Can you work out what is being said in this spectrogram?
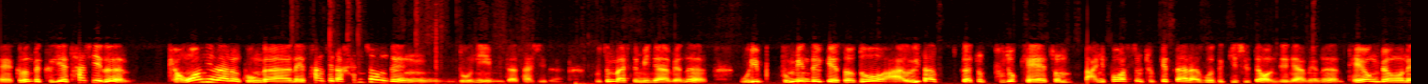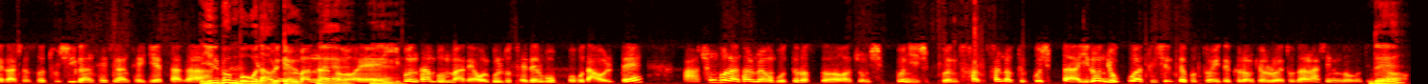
예, 그런데 그게 사실은 병원이라는 공간의 상세가 한정된 논의입니다, 사실은. 무슨 말씀이냐면은, 우리 국민들께서도, 아, 의사가 좀 부족해, 좀 많이 뽑았으면 좋겠다라고 느끼실 때 언제냐면은, 대형 병원에 가셔서 2시간, 3시간 대기했다가, 1분 보고 나올 때 만나서, 예, 2분, 3분 만에 얼굴도 제대로 못 보고 나올 때, 아, 충분한 설명을 못 들었어. 좀 10분, 20분 서- 설명 듣고 싶다. 이런 욕구가 드실 때 보통 이제 그런 결론에 도달하시는 거거든요. 네.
